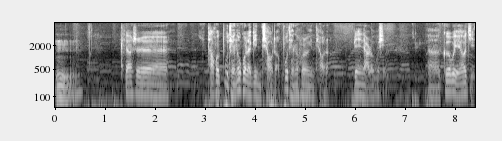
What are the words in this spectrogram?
嗯，像是他会不停的过来给你调整，不停的过来给你调整，变一点都不行。呃，胳膊也要紧，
